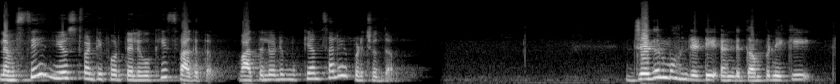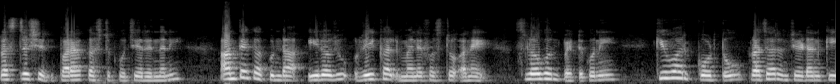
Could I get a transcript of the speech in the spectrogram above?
నమస్తే న్యూస్ ట్వంటీ ఫోర్ తెలుగుకి స్వాగతం. వార్తల్లోని ముఖ్యాంశాలు ఇప్పుడు చూద్దాం. జగన్మోహన్ రెడ్డి అండ్ కంపెనీకి ఫ్రస్ట్రేషన్ పరాకాష్ఠకు చేరిందని అంతేకాకుండా ఈరోజు రీకాల్ మేనిఫెస్టో అనే స్లోగన్ పెట్టుకుని క్యూఆర్ కోడ్తో ప్రచారం చేయడానికి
